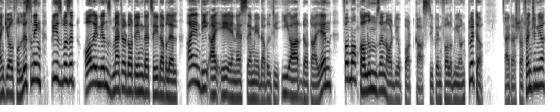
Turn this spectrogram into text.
Thank you all for listening. Please visit allindiansmatter.in, that's A-L-L-I-N-D-I-A-N-S-M-A-T-T-E-R dot I-N for more columns and audio podcasts. You can follow me on Twitter at Ashraf Engineer,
